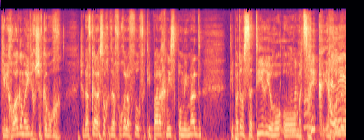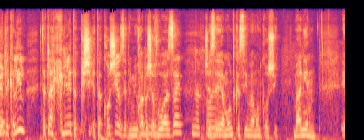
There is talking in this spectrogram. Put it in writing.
כי לכאורה גם הייתי חושב כמוך, שדווקא לעשות את זה הפוך על הפוך, וטיפה להכניס פה מימד טיפה יותר סאטירי או, או נכון, מצחיק, קליל. יכול באמת לקליל, קצת להקליל את, הקש, את הקושי הזה, במיוחד בשבוע הזה, נכון. שזה המון טקסים והמון קושי. מעניין. אה,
